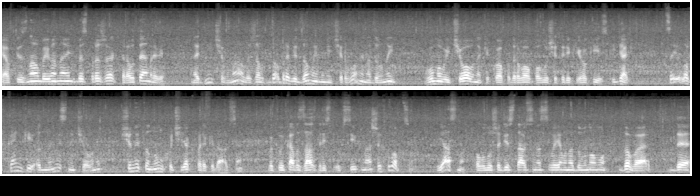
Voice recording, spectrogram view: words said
Я впізнав би його навіть без прожектора у темряві. На дні човна лежав добре відомий мені червоний надувний гумовий човник, якого подарував Павлуші торік його київський дядько. Цей ловкенький одномісний човник, що не тонув, хоч як перекидався, викликав заздрість у всіх наших хлопців. Ясно, Павлуша дістався на своєму надувному до верб, де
